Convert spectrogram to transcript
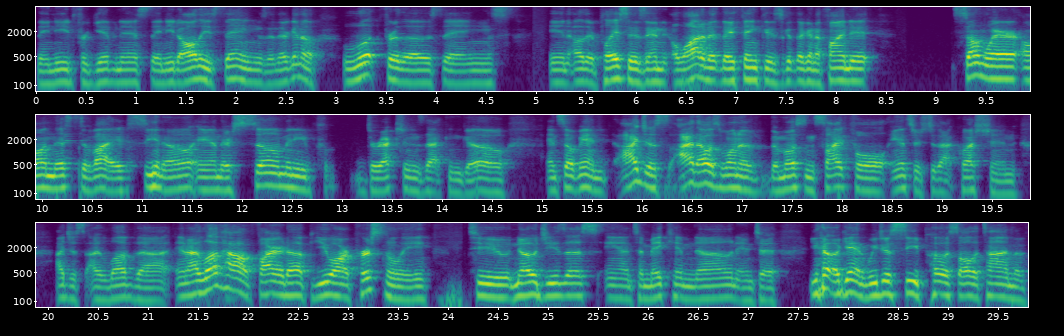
they need forgiveness, they need all these things, and they're going to look for those things in other places. And a lot of it they think is they're going to find it somewhere on this device, you know. And there's so many directions that can go. And so, man, I just, I, that was one of the most insightful answers to that question. I just, I love that. And I love how fired up you are personally to know Jesus and to make him known and to, you know, again, we just see posts all the time of,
